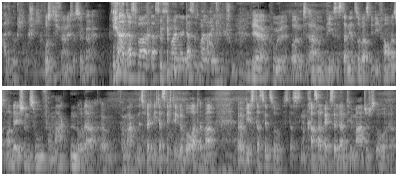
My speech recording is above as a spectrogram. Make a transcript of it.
alle möglichen Geschichten. Wusste ich gar nicht, das ist ja geil. Ja, das war, das ist meine, das ist meine eigentliche Schule gewesen. Ja, cool. Und ähm, wie ist es dann jetzt sowas wie die Founders Foundation zu vermarkten oder ähm, vermarkten ist vielleicht nicht das richtige Wort, aber äh, wie ist das jetzt so? Ist das ein krasser Wechsel dann thematisch so? Oder?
